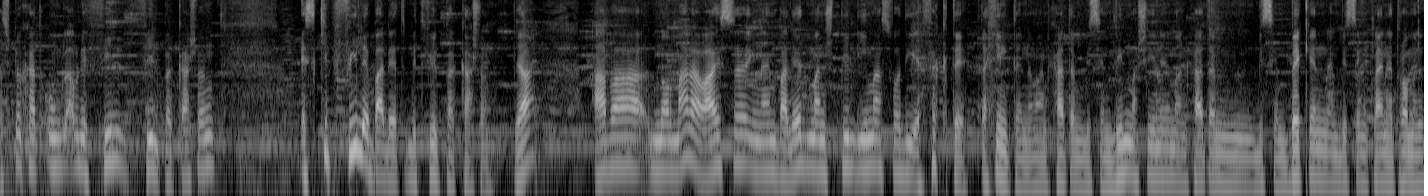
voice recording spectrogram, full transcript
Stück hat unglaublich viel, viel Percussion. Es gibt viele Ballett mit viel Percussion, ja. Aber normalerweise in einem Ballett, man spielt immer so die Effekte dahinter. Man hat ein bisschen Windmaschine, man hat ein bisschen Becken, ein bisschen kleine Trommel.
